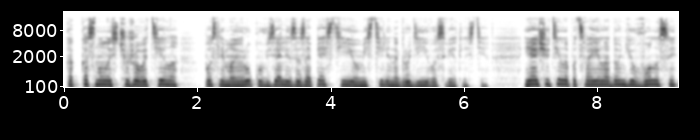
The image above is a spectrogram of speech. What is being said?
как коснулась чужого тела, после мою руку взяли за запястье и уместили на груди его светлости — я ощутила под своей ладонью волосы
